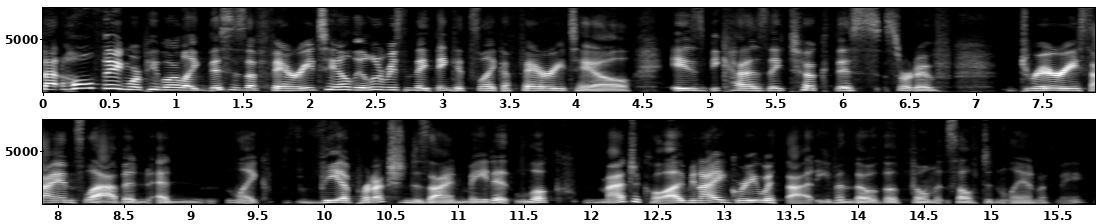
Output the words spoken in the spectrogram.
That whole thing where people are like, this is a fairy tale. The only reason they think it's like a fairy tale is because they took this sort of dreary science lab and, and like via production design made it look magical. I mean, I agree with that, even though the film itself didn't land with me.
